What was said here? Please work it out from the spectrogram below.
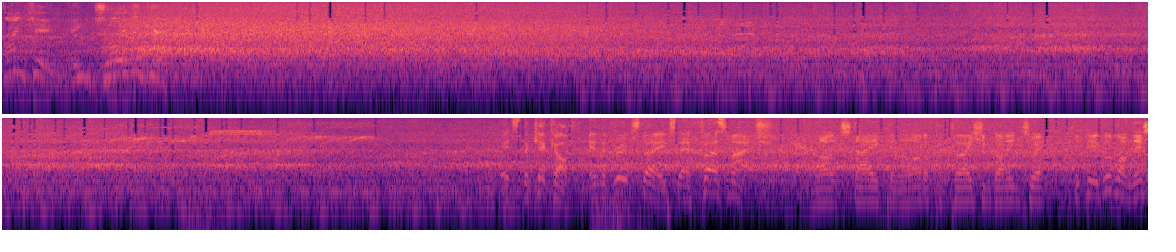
Thank you. Enjoy the game. It's the kickoff in the group stage, their first match. A lot at stake and a lot of preparation gone into it. Could be a good one, this.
